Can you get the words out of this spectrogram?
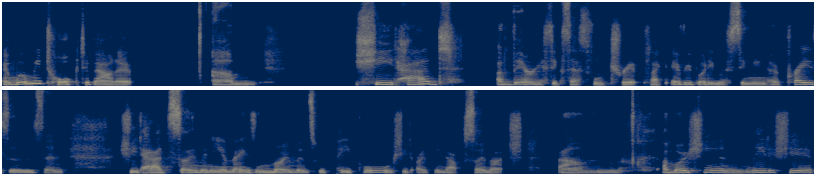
And when we talked about it, um, she'd had a very successful trip. Like everybody was singing her praises, and she'd had so many amazing moments with people. She'd opened up so much um, emotion and leadership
